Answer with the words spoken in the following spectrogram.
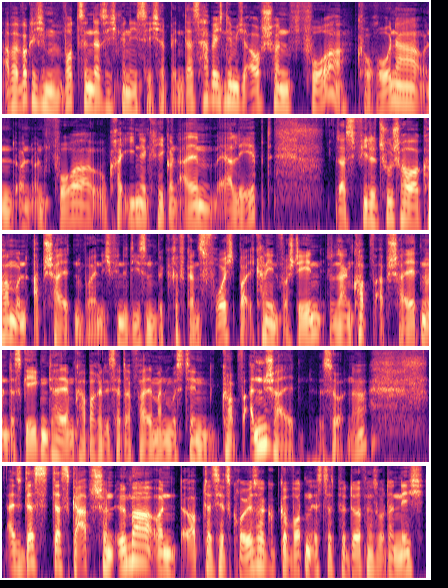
aber wirklich im Wortsinn, dass ich mir nicht sicher bin. Das habe ich nämlich auch schon vor Corona und, und, und vor Ukraine-Krieg und allem erlebt dass viele Zuschauer kommen und abschalten wollen. Ich finde diesen Begriff ganz furchtbar. Ich kann ihn verstehen, sozusagen Kopf abschalten und das Gegenteil im Kabarett ist ja der Fall, man muss den Kopf anschalten. So, ne? Also das, das gab es schon immer und ob das jetzt größer geworden ist, das Bedürfnis oder nicht,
